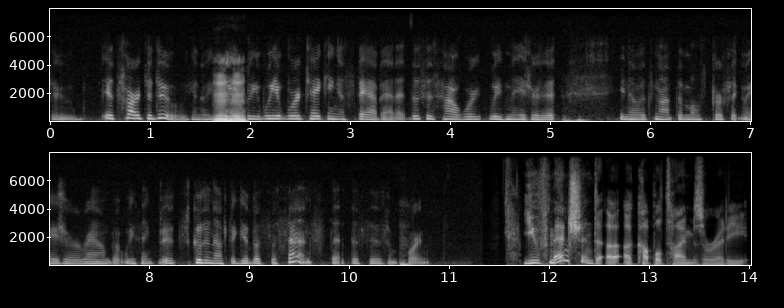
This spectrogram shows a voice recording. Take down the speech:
to it's hard to do you know mm-hmm. we, we, we're taking a stab at it this is how we we've measured it you know it's not the most perfect measure around but we think it's good enough to give us a sense that this is important You've mentioned a, a, couple times already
